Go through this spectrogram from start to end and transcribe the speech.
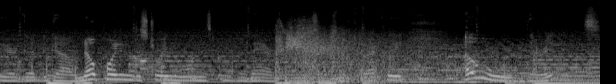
We are good to go. No point in destroying the ones over there, if I understand correctly. Oh, there is.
